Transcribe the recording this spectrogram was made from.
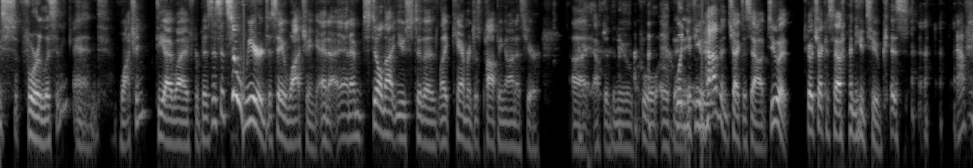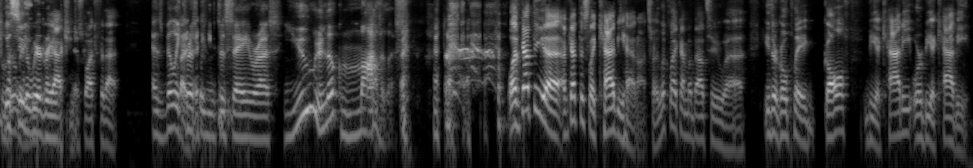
thanks for listening and watching DIY for business. It's so weird to say watching, and and I'm still not used to the like camera just popping on us here uh, after the new cool open. Well, if you, you haven't checked us out, do it. Go check us out on YouTube because you'll see the weird reaction. Just watch for that. As Billy Sorry, Crystal used to say, Russ, you look marvelous. well, I've got the uh, I've got this like cabbie hat on, so I look like I'm about to uh, either go play golf, be a caddy, or be a cabbie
